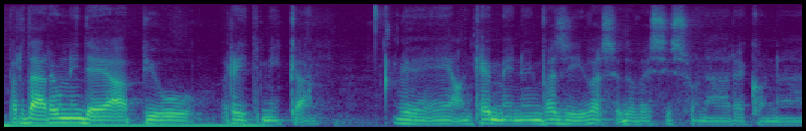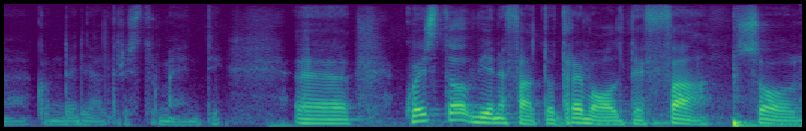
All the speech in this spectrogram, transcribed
per dare un'idea più ritmica e anche meno invasiva se dovessi suonare con, con degli altri strumenti. Eh, questo viene fatto tre volte, Fa, Sol,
